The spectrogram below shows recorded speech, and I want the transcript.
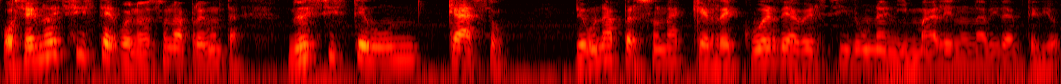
o sea, no existe, bueno, es una pregunta, no existe un caso de una persona que recuerde haber sido un animal en una vida anterior.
